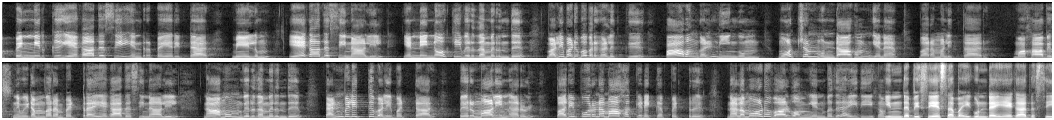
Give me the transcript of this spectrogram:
அப்பெண்ணிற்கு ஏகாதசி என்று பெயரிட்டார். மேலும் ஏகாதசி நாளில் என்னை நோக்கி விரதமிருந்து வழிபடுபவர்களுக்கு பாவங்கள் நீங்கும் மோட்சம் உண்டாகும் என வரமளித்தார். மகாவிஷ்ணுவிடம் வரம்பெற்ற ஏகாதசி நாளில் நாமும் விரதமிருந்து கண்விழித்து வழிபட்டால் பெருமாளின் அருள் பரிபூரணமாக கிடைக்கப் பெற்று நலமோடு வாழ்வோம் என்பது ஐதீகம். இந்த விசேஷ வைகுண்ட ஏகாதசி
